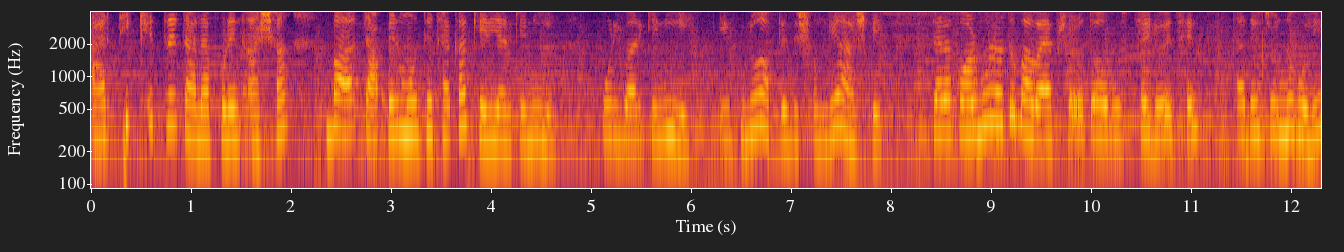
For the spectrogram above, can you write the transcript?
আর্থিক ক্ষেত্রে টানাপোড়েন আসা বা চাপের মধ্যে থাকা কেরিয়ারকে নিয়ে, পরিবারকে নিয়ে, এগুলো আপনাদের সঙ্গে আসবে। যারা কর্মরত বা ব্যবসারত অবস্থায় রয়েছেন, তাদের জন্য বলি,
